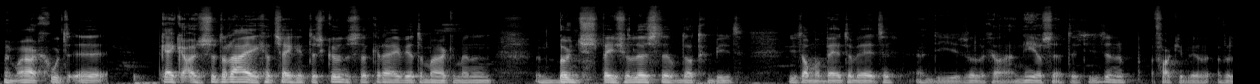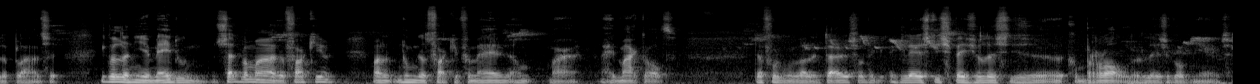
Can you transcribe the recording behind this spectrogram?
Maar goed, Kijk, als, zodra je gaat zeggen het is kunst, dan krijg je weer te maken met een, een bunch specialisten op dat gebied. Die het allemaal beter weten en die willen gaan neerzetten, die het in een vakje willen, willen plaatsen. Ik wil er niet in meedoen. Zet me maar een vakje, maar noem dat vakje voor mij maar. Hij maakt wat. Daar voel ik me wel in thuis, want ik, lees die specialistische gebral, dat lees ik ook niet eens.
